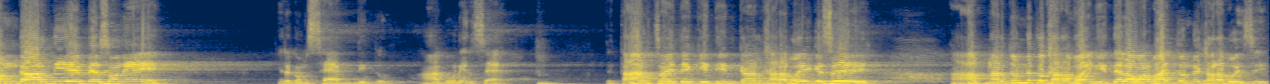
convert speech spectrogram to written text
অঙ্গার দিয়ে পেছনে এরকম স্যাক দিত, আগুনের স্যাক। তার চাইতে কি দিনকাল খারাপ হয়ে গেছে? আপনার জন্য তো খারাপ হয়নি, দেলাওয়ার ভাইয়ের জন্য খারাপ হয়েছে।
